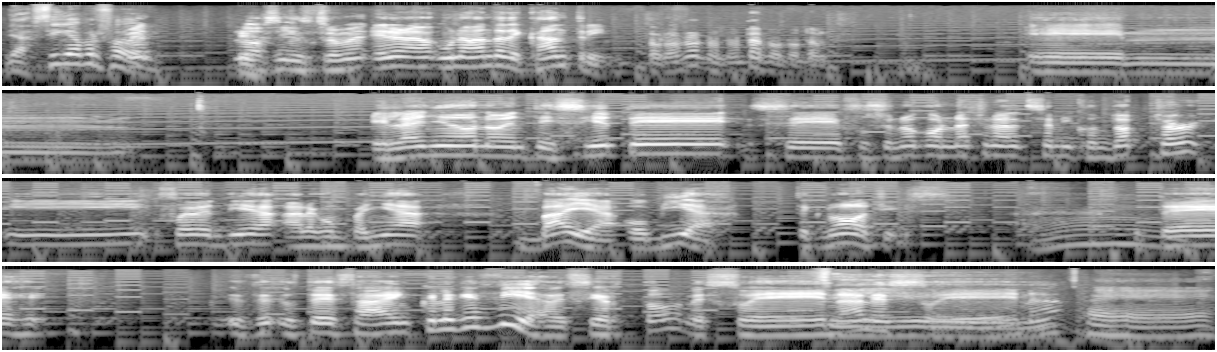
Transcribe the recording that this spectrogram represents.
Ya, siga por favor. Los instrumentos. Era una, banda de country. Eh, mm, el año 97 se fusionó con National Semiconductor y fue vendida a la compañía Vaya o Via Technologies. Ah, Ustedes, ustedes saben qué es lo que es Via, ¿es cierto? ¿Les suena? Sí. ¿Les suena? Eh,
